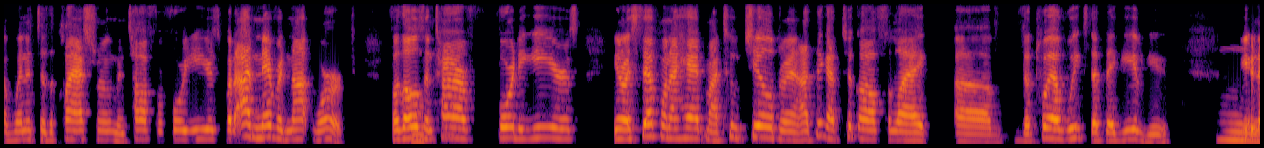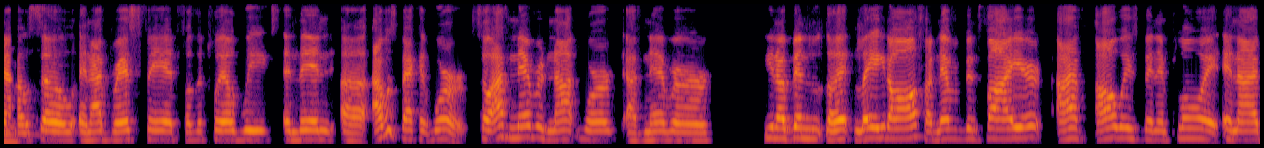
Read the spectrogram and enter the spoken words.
I, went into the classroom and taught for four years, but I've never not worked for those mm-hmm. entire 40 years. You know, except when I had my two children. I think I took off for like uh, the 12 weeks that they give you mm. you know so and i breastfed for the 12 weeks and then uh, i was back at work so i've never not worked i've never you know been laid off. I've never been fired. I've always been employed. And i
